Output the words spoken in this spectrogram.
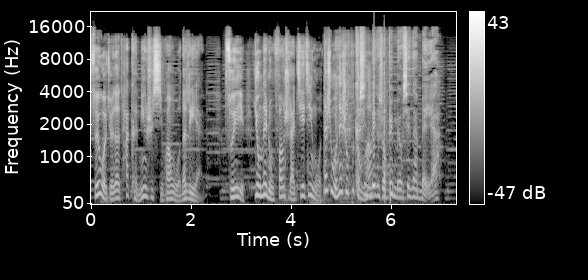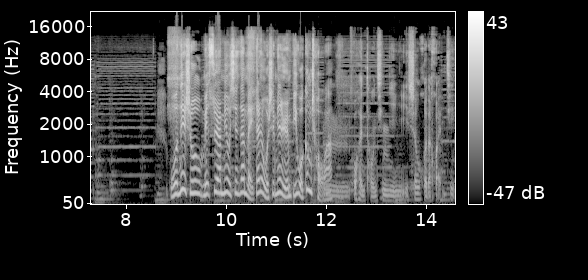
所以我觉得他肯定是喜欢我的脸，所以用那种方式来接近我。但是我那时候不懂啊。可是你那个时候并没有现在美呀。我那时候没，虽然没有现在美，但是我身边的人比我更丑啊。嗯，我很同情你生活的环境。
